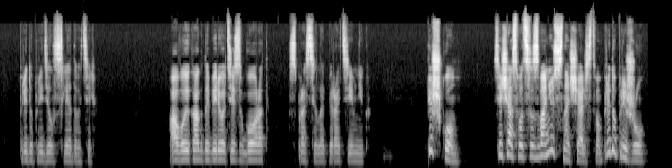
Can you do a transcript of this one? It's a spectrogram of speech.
— предупредил следователь. «А вы как доберетесь в город?» — спросил оперативник. «Пешком», Сейчас вот созвонюсь с начальством, предупрежу.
